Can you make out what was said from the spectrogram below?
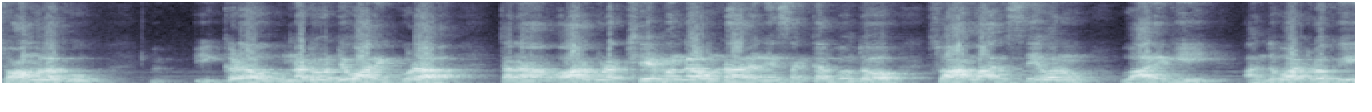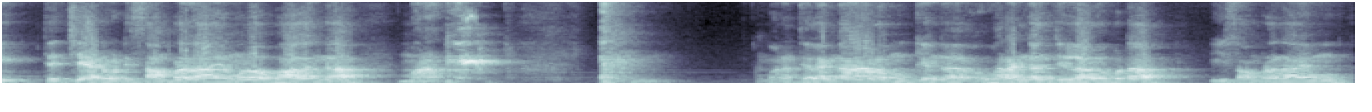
స్వాములకు ఇక్కడ ఉన్నటువంటి వారికి కూడా తన వారు కూడా క్షేమంగా ఉండాలనే సంకల్పంతో స్వామివారి సేవను వారికి అందుబాటులోకి తెచ్చేటువంటి సాంప్రదాయంలో భాగంగా మన మన తెలంగాణలో ముఖ్యంగా వరంగల్ జిల్లా లోపల ఈ సాంప్రదాయము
